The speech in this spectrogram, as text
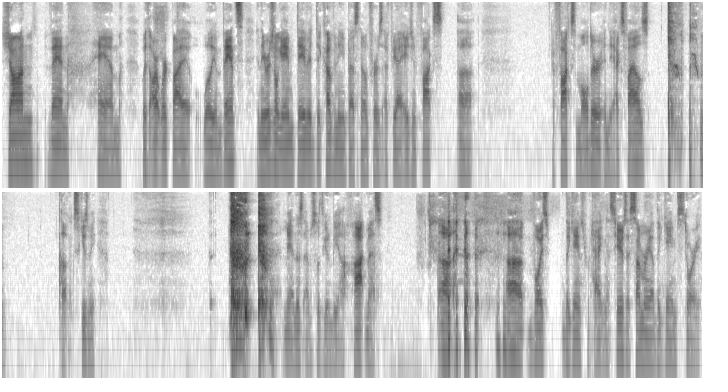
Jean Van Hamme, with artwork by William Vance. In the original game, David Duchovny, best known for his FBI agent Fox uh, Fox Mulder in the X Files. oh, excuse me. Man, this episode's going to be a hot mess. Uh, uh, voice the game's protagonist. Here's a summary of the game's story.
